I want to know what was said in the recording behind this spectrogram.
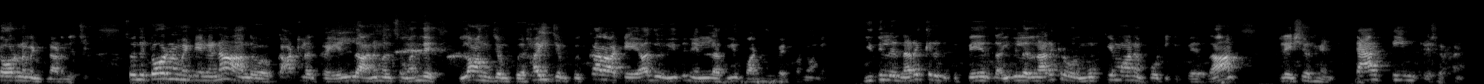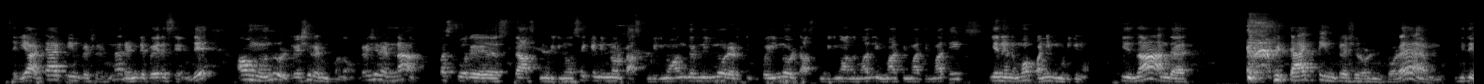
டோர்னமெண்ட் நடந்துச்சு. ஸோ இந்த டோர்னமெண்ட் என்னன்னா அந்த காட்டில் இருக்கிற எல்லா அனிமல்ஸும் வந்து long jump high jump karate அது இதுன்னு எல்லாத்துலயும் பார்ட்டிசிபேட் பண்ணுவாங்க. இதுல நடக்கிறதுக்கு பேர் தான் இதுல நடக்கிற ஒரு முக்கியமான போட்டிக்கு பேர் தான் treasure hunt tag team treasure hunt சரியா? டேக் டீம் ட்ரெஷர் ரெண்டு பேரும் சேர்ந்து அவங்க வந்து ஒரு ட்ரெஷர் ரன் பண்ணுவாங்க. ட்ரெஷர் ரன்னா ஃபர்ஸ்ட் ஒரு டாஸ்க் முடிக்கணும் செகண்ட் இன்னொரு டாஸ்க் முடிக்கணும் அங்க இருந்து இன்னொரு இடத்துக்கு போய் இன்னொரு டாஸ்க் முடிக்கணும் அந்த மாதிரி மாத்தி மாத்தி மாத்தி என்னென்னமோ பண்ணி முடிக்கணும். இதுதான் அந்த டாக் டீம் ட்ரெஷரண்டோட இது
